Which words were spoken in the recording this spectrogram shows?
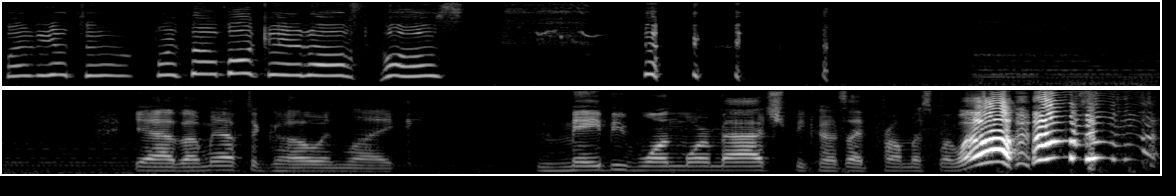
What do you do with a bucket of puss? Yeah, but I'm gonna have to go and like maybe one more match because I promised my.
